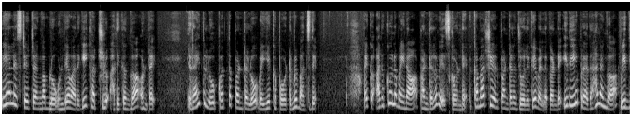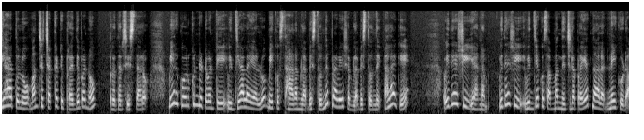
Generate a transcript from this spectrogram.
రియల్ ఎస్టేట్ రంగంలో ఉండేవారికి ఖర్చులు అధికంగా ఉంటాయి. రైతులు కొత్త పంటలు వెయ్యకపోవటమే మంచిది. ఇక అనుకూలమైన పంటలు వేసుకోండి. కమర్షియల్ పంటల జోలికి వెళ్ళకండి. ఇది ప్రధానంగా విద్యార్థులు మంచి చక్కటి ప్రతిభను ప్రదర్శిస్తారు. మీరు కోరుకున్నటువంటి విద్యాలయాల్లో మీకు స్థానం లభిస్తుంది ప్రవేశం లభిస్తుంది. అలాగే విదేశీ యానం విదేశీ విద్యకు సంబంధించిన ప్రయత్నాలన్నీ కూడా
